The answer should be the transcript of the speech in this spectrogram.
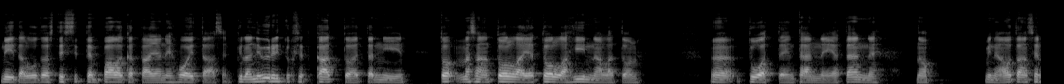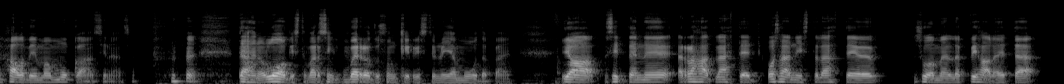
Niitä luultavasti sitten palkataan ja ne hoitaa sen. Kyllä ne yritykset katsoo, että niin, to, mä saan tolla ja tolla hinnalla ton ö, tuotteen tänne ja tänne. No, minä otan sen halvimman mukaan sinänsä. Tämähän on loogista, varsinkin kun verotus on kiristynyt ja muuta päin. Ja sitten ne rahat lähtee, osa niistä lähtee Suomelle pihalle, että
